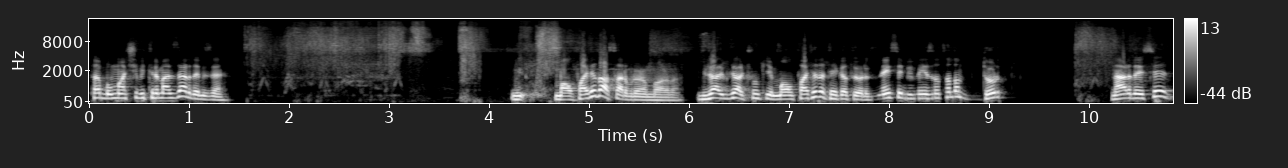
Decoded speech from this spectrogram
Tabi bu maçı bitirmezler de bize. Malphite'e de hasar vuruyorum bu arada. Güzel güzel çok iyi. Malphite'e de tek atıyoruz. Neyse bir base atalım. 4 neredeyse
